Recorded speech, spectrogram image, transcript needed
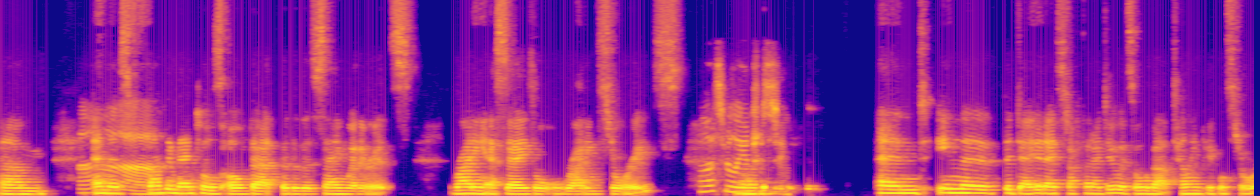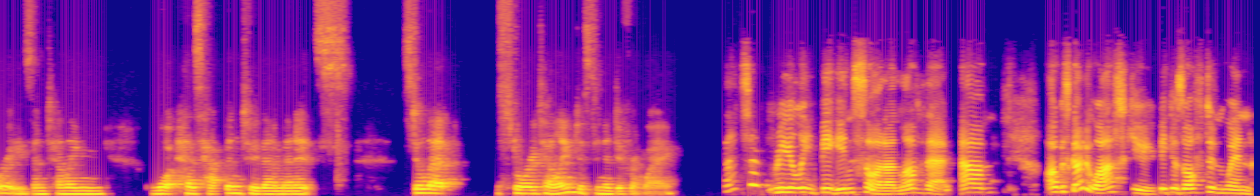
Um, and there's Ah, fundamentals of that that are the same, whether it's writing essays or, or writing stories. oh, that's really Um, interesting. And in the the day to day stuff that I do, it's all about telling people stories and telling what has happened to them, and it's still that storytelling, just in a different way. That's a really big insight. I love that. Um, I was going to ask you because often when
